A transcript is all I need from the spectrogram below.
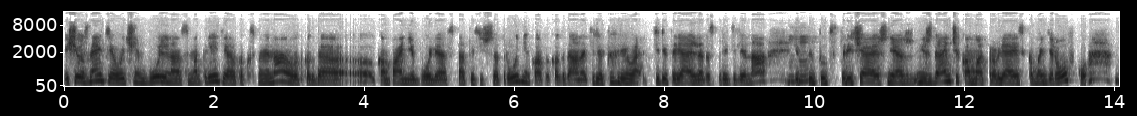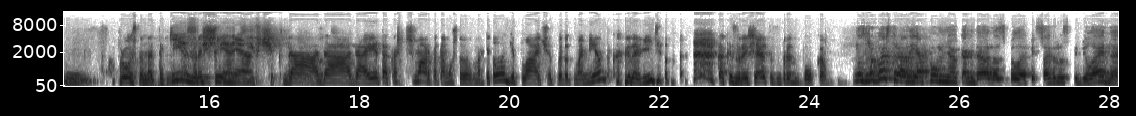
Еще, знаете, очень больно смотреть, я как вспоминаю, вот когда э, компании более 100 тысяч сотрудников, и когда она территори... территориально распределена, угу. и ты тут встречаешь нежданчиком, отправляясь в командировку, просто на такие Местный извращения. Да, вот. да, да, и это кошмар, потому что маркетологи плачут в этот момент, когда видят, как извращаются с брендбуком. Ну, с другой стороны, я помню, когда у нас была перезагрузка Билайна,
